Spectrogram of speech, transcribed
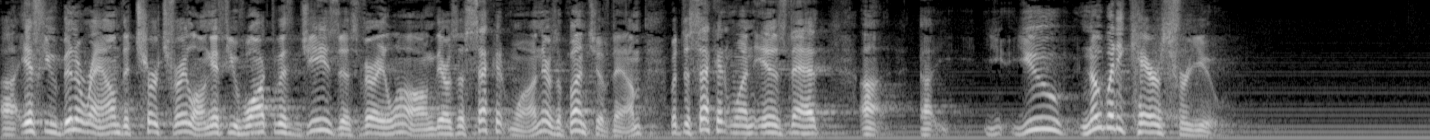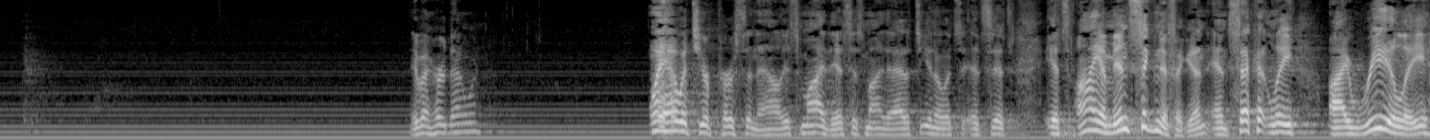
uh, if you've been around the church very long, if you've walked with Jesus very long, there's a second one. There's a bunch of them. But the second one is that uh, uh, you, nobody cares for you. Anybody heard that one? Well, it's your personality. It's my this. It's my that. It's you know. It's it's it's it's. I am insignificant, and secondly, I really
